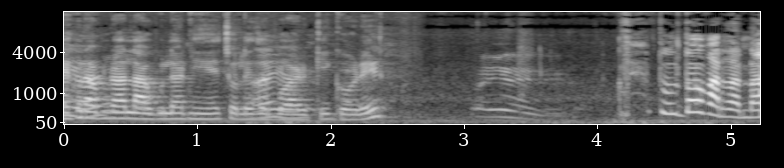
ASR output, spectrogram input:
এখন আমরা লাউগুলা নিয়ে চলে যাব আর কি গড়ে তুলতেও পারলাম না।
